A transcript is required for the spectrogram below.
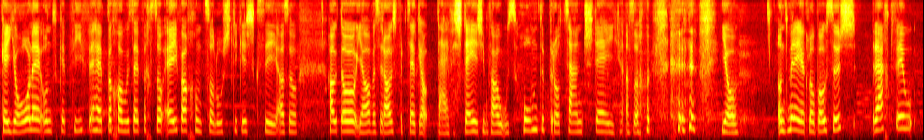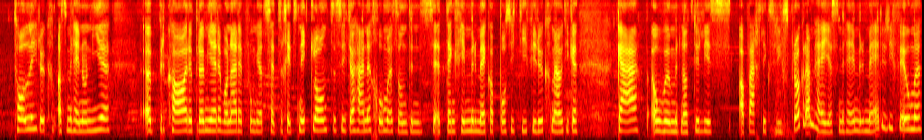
Gejole und Gepfeife hat bekommen, weil es einfach so einfach und so lustig ist gewesen. Also halt auch, ja, was er alles erzählt, ja, der Stein ist im Fall aus 100% Stein. Also, ja. Und wir haben ja, glaube ich, auch sonst recht viel tolle Rückmeldungen. Also wir haben noch nie jemanden gehabt, eine Premiere, der dann gefunden hat, es hat sich jetzt nicht gelohnt, dass ich hierher komme, sondern es hat, denke ich, immer mega positive Rückmeldungen gegeben, auch weil wir natürlich ein abwechslungsreiches Programm haben. Also wir haben immer mehrere Filme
